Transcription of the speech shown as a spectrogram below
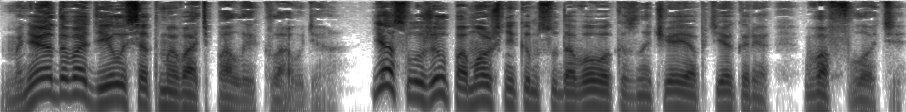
Мне доводилось отмывать полы, Клаудио. Я служил помощником судового казначея-аптекаря во флоте.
